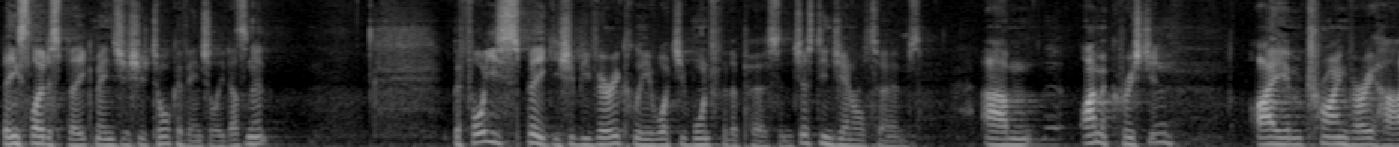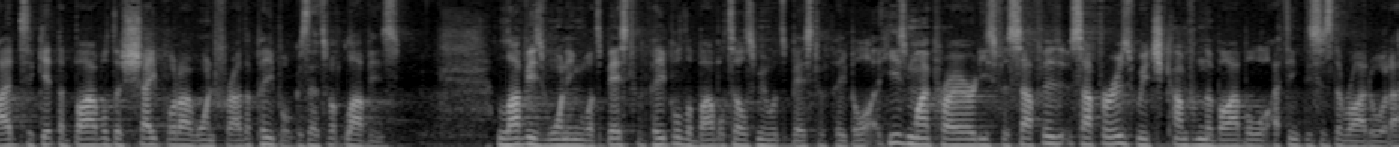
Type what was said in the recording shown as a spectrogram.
Being slow to speak means you should talk eventually, doesn't it? Before you speak, you should be very clear what you want for the person, just in general terms. Um, I'm a Christian. I am trying very hard to get the Bible to shape what I want for other people, because that's what love is. Love is wanting what's best for people. The Bible tells me what's best for people. Here's my priorities for sufferers, which come from the Bible. I think this is the right order.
